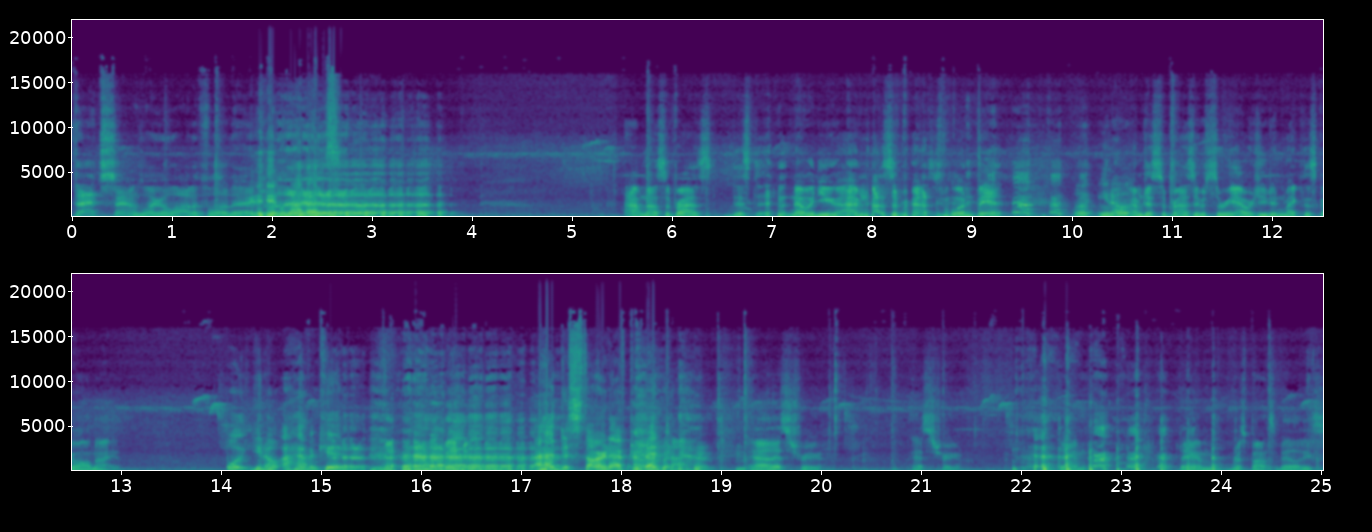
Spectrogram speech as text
That sounds like a lot of fun, eh? It actually. I'm not surprised. This knowing you, I'm not surprised one bit. Well, you know, I'm just surprised it was three hours. You didn't make this go all night. well, you know, I have a kid. I had to start after bedtime. Yeah, that's true. That's true. damn, damn responsibilities.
